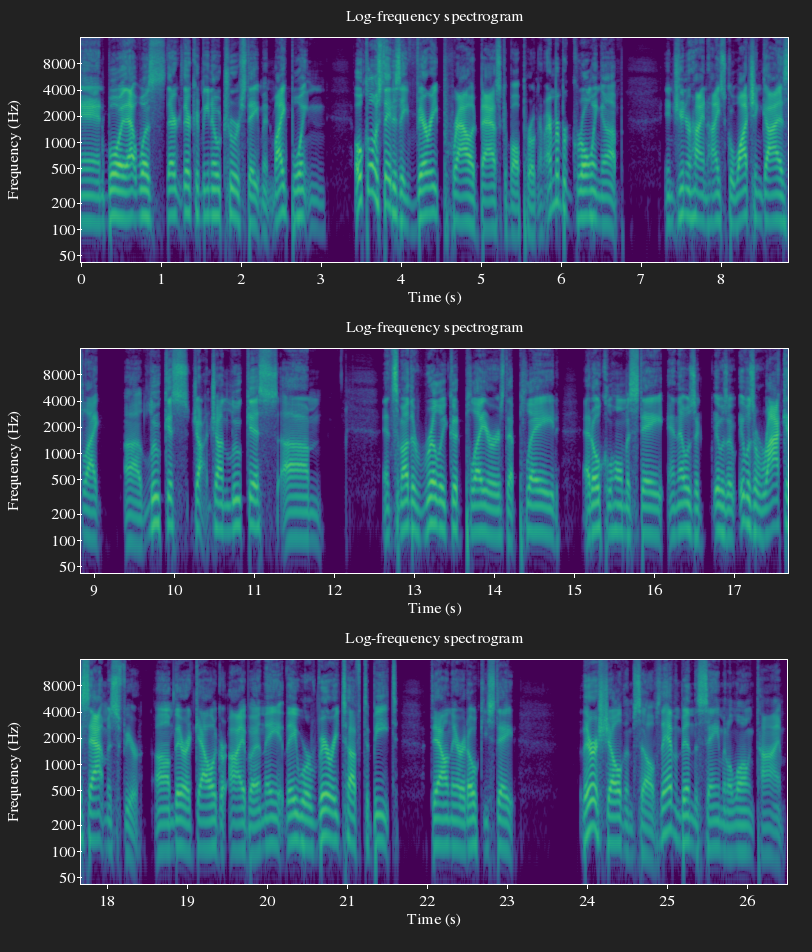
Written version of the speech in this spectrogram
And boy, that was there. There could be no truer statement. Mike Boynton, Oklahoma State is a very proud basketball program. I remember growing up in junior high and high school watching guys like uh, Lucas, John, John Lucas, um, and some other really good players that played at Oklahoma State, and that was a it was a it was a raucous atmosphere um, there at Gallagher Iba, and they they were very tough to beat down there at Okie State. They're a shell themselves. They haven't been the same in a long time,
